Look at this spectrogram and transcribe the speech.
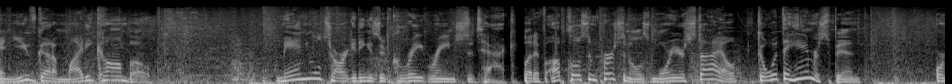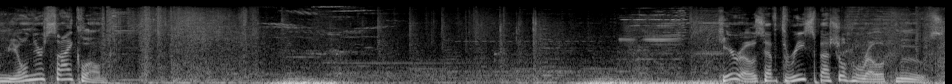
and you've got a mighty combo. Manual targeting is a great ranged attack, but if up close and personal is more your style, go with the hammer spin or Mjolnir Cyclone. Heroes have three special heroic moves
